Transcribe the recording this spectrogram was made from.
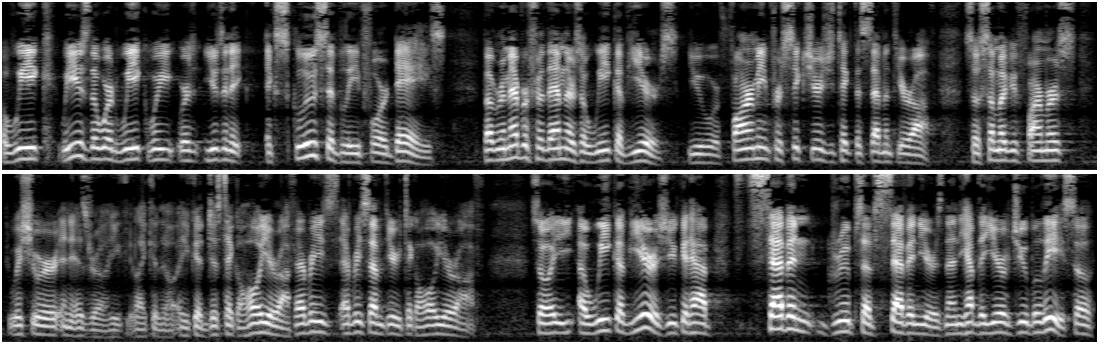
a week. We use the word week, we, we're using it exclusively for days. But remember, for them, there's a week of years. You were farming for six years, you take the seventh year off. So some of you farmers, wish you were in Israel. You, like, you could just take a whole year off. Every, every seventh year, you take a whole year off. So a, a, week of years, you could have seven groups of seven years. Then you have the year of Jubilee. So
